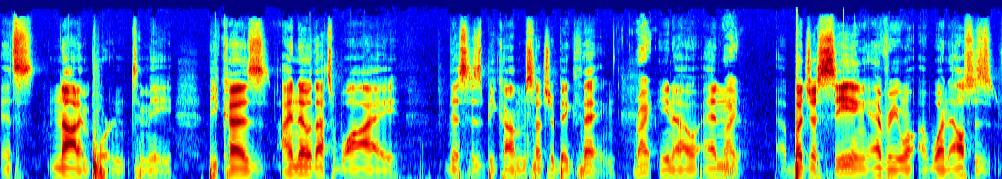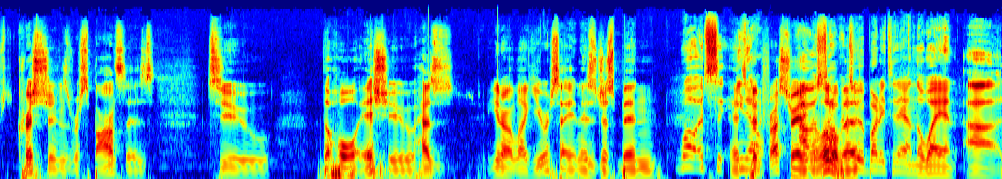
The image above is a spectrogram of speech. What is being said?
it's not important to me because I know that's why this has become such a big thing. Right. You know, and Right. But just seeing everyone else's Christians' responses to the whole issue has, you know, like you were saying, has just been Well, it's you It's know, been frustrating I was a little talking bit. to a buddy today on the way and uh,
